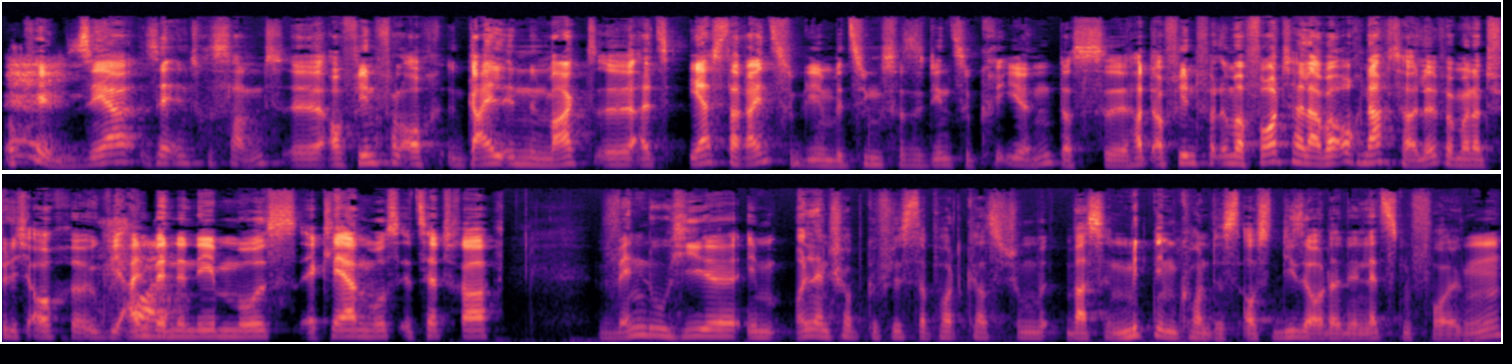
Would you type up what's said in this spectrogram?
Okay, sehr, sehr interessant. Äh, auf jeden Fall auch geil in den Markt äh, als erster reinzugehen, beziehungsweise den zu kreieren. Das äh, hat auf jeden Fall immer Vorteile, aber auch Nachteile, wenn man natürlich auch äh, irgendwie Voll. Einwände nehmen muss, erklären muss, etc. Wenn du hier im Online-Shop-Geflüster-Podcast schon was mitnehmen konntest aus dieser oder den letzten Folgen,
